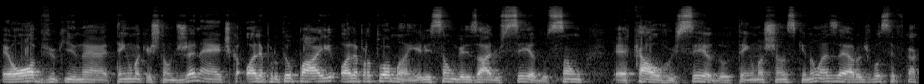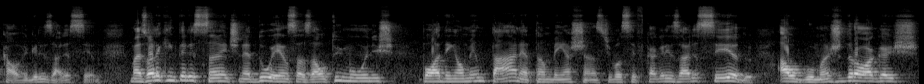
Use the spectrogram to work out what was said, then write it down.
é óbvio que, né, tem uma questão de genética. Olha para o teu pai, olha para tua mãe, eles são grisalhos cedo, são é, calvos cedo, tem uma chance que não é zero de você ficar calvo e grisalha cedo. Mas olha que interessante, né? Doenças autoimunes podem aumentar né, também a chance de você ficar grisalha cedo. Algumas drogas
